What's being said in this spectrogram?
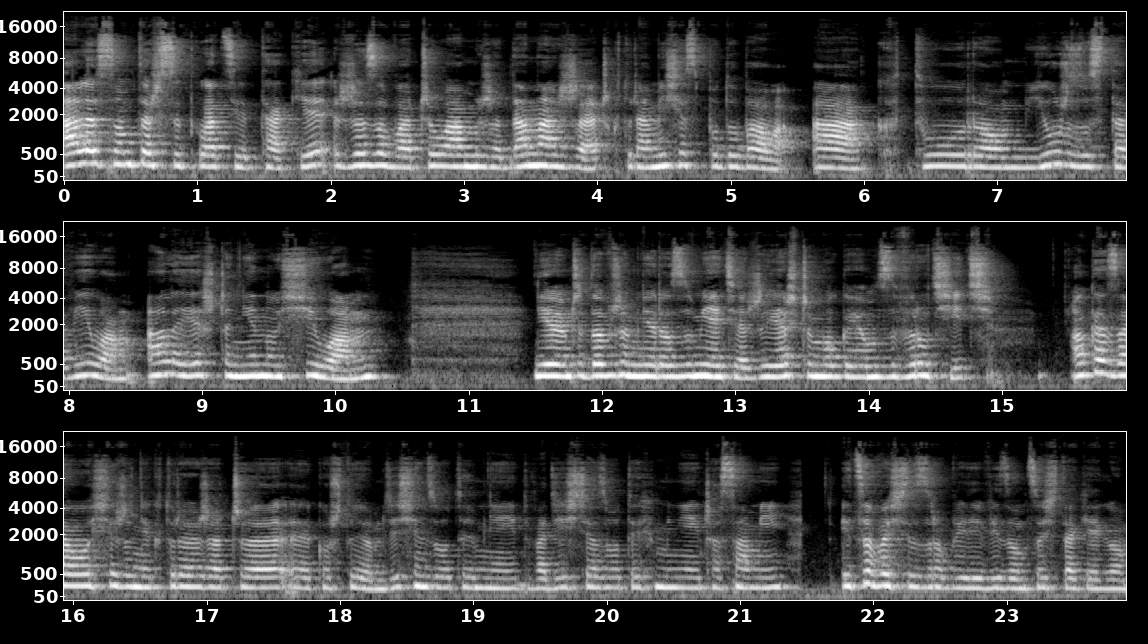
ale są też sytuacje takie, że zobaczyłam, że dana rzecz, która mi się spodobała, a którą już zostawiłam, ale jeszcze nie nosiłam, nie wiem, czy dobrze mnie rozumiecie, że jeszcze mogę ją zwrócić. Okazało się, że niektóre rzeczy y, kosztują 10 zł mniej, 20 zł mniej czasami. I co byście zrobili, widząc coś takiego?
